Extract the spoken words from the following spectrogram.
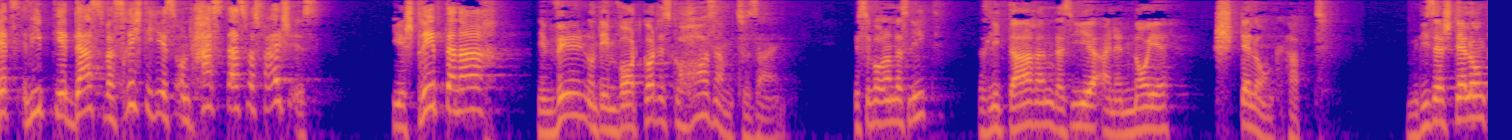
Jetzt liebt ihr das, was richtig ist und hasst das, was falsch ist. Ihr strebt danach, dem Willen und dem Wort Gottes gehorsam zu sein. Wisst ihr, woran das liegt? Das liegt daran, dass ihr eine neue Stellung habt. Und mit dieser Stellung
